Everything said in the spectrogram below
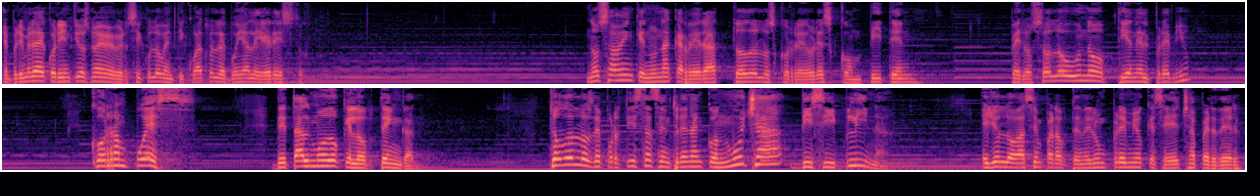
En 1 Corintios 9, versículo 24, les voy a leer esto. ¿No saben que en una carrera todos los corredores compiten, pero solo uno obtiene el premio? Corran pues, de tal modo que lo obtengan. Todos los deportistas entrenan con mucha disciplina. Ellos lo hacen para obtener un premio que se echa a perder.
